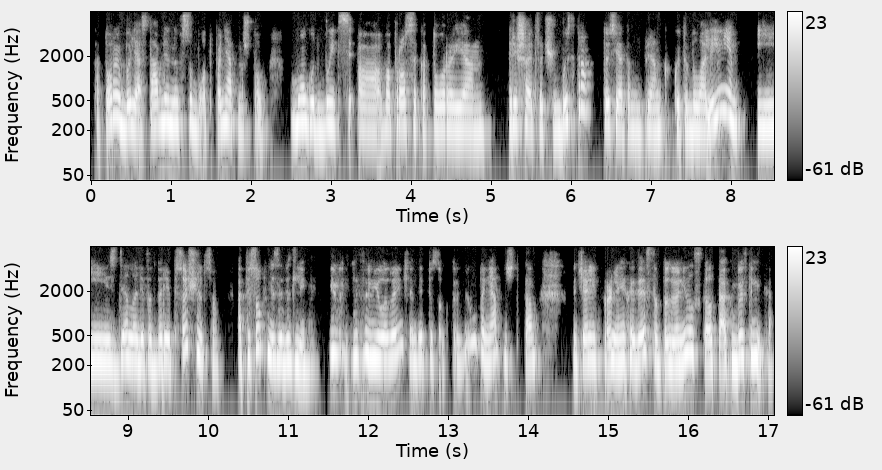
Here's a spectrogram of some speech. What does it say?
которые были оставлены в субботу. Понятно, что могут быть э, вопросы, которые решаются очень быстро. То есть я там, например, какой-то была линии, и сделали во дворе песочницу, а песок не завезли. И позвонила женщина, где песок. То есть, ну, понятно, что там начальник управления хозяйства позвонил и сказал, так, быстренько,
